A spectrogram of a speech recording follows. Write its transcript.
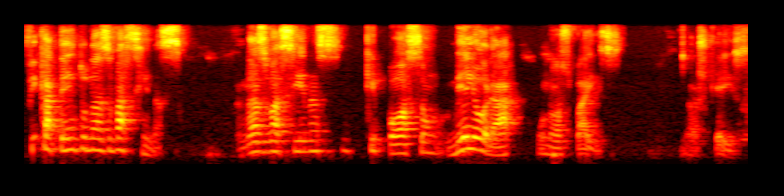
fica atento nas vacinas. Nas vacinas que possam melhorar o nosso país. Eu acho que é isso.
